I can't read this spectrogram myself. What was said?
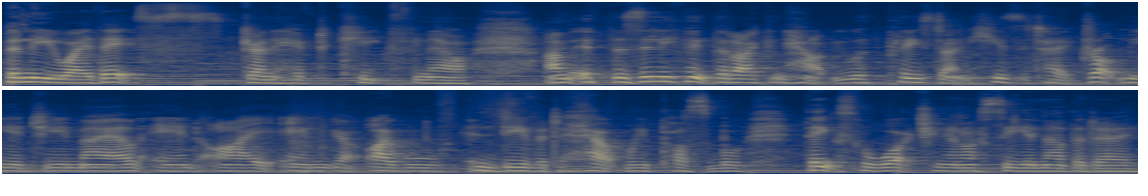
But anyway, that's going to have to keep for now. Um, if there's anything that I can help you with, please don't hesitate. Drop me a Gmail and I am I will endeavour to help where possible. Thanks for watching and I'll see you another day.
